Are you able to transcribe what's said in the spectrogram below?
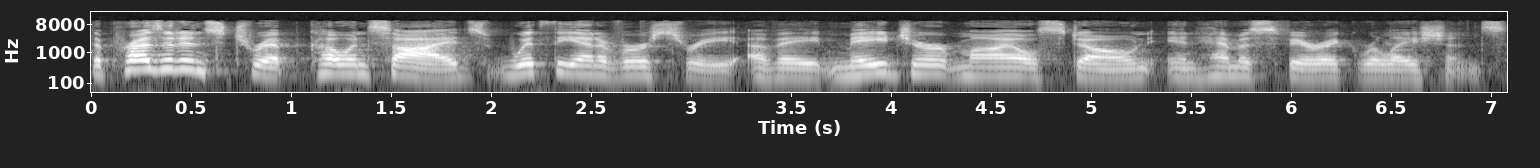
The President's trip coincides with the anniversary of a major milestone in hemispheric relations.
